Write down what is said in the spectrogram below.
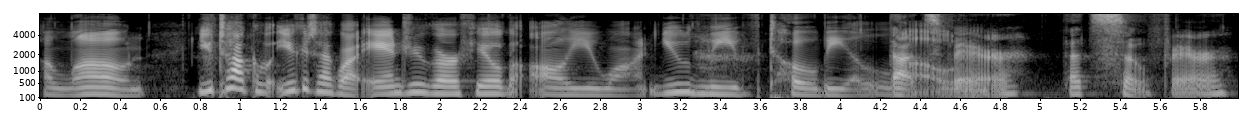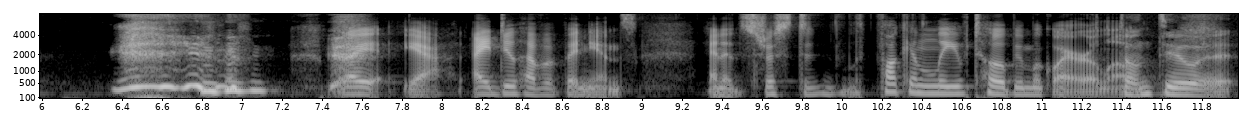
alone. You talk about you can talk about Andrew Garfield all you want. You leave Tobey alone. that's fair. That's so fair. Right? Yeah, I do have opinions. And it's just to fucking leave Tobey Maguire alone. Don't do it.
